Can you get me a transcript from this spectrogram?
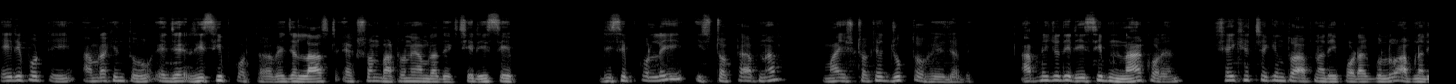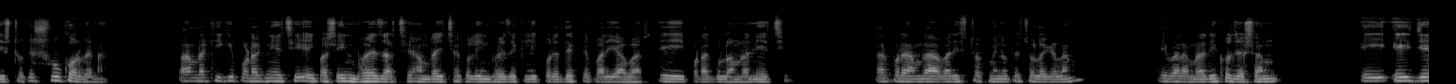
এই রিপোর্টটি আমরা কিন্তু এই যে রিসিভ করতে হবে, এই যে লাস্ট অ্যাকশন বাটনে আমরা দেখছি রিসিভ রিসিভ করলেই স্টকটা আপনার মাই স্টকে যুক্ত হয়ে যাবে। আপনি যদি রিসিভ না করেন সেই ক্ষেত্রে কিন্তু আপনার এই প্রোডাক্টগুলো আপনার স্টকে শো করবে না। তো আমরা কি কি প্রোডাক্ট নিয়েছি? এই পাশে ইনভয়েস আছে। আমরা ইচ্ছা করলে ইনভয়েসে ক্লিক করে দেখতে পারি আবার এই প্রোডাক্টগুলো আমরা নিয়েছি। তারপরে আমরা আবার স্টক মেনুতে চলে গেলাম। এবার আমরা রিকোজেশন এই এই যে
